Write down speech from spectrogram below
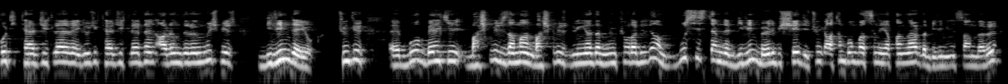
politik tercihler ve ideolojik tercihlerden arındırılmış bir bilim de yok. Çünkü e, bu belki başka bir zaman, başka bir dünyada mümkün olabilir ama bu sistemde bilim böyle bir şey değil. Çünkü atom bombasını yapanlar da bilim insanları,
